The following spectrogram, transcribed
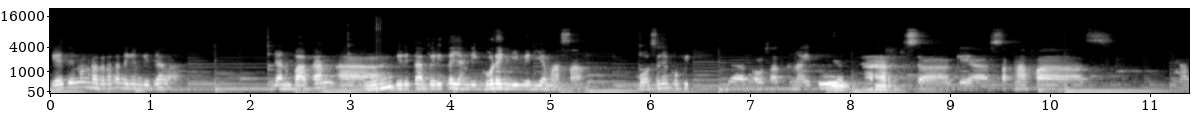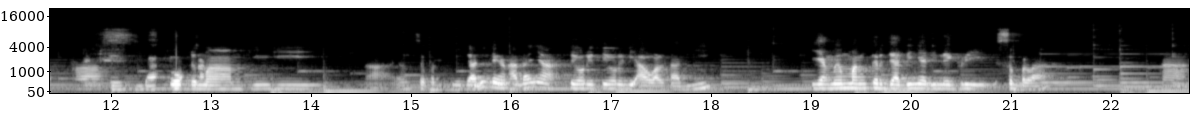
dia itu memang rata-rata dengan gejala dan bahkan uh, hmm? berita-berita yang digoreng di media massa bahwasanya COVID ya, kalau saat kena itu ya, bisa kayak sak nafas, nafas, batuk, demam tinggi, Nah, yang seperti. Jadi dengan adanya teori-teori di awal tadi yang memang terjadinya di negeri sebelah. Nah,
